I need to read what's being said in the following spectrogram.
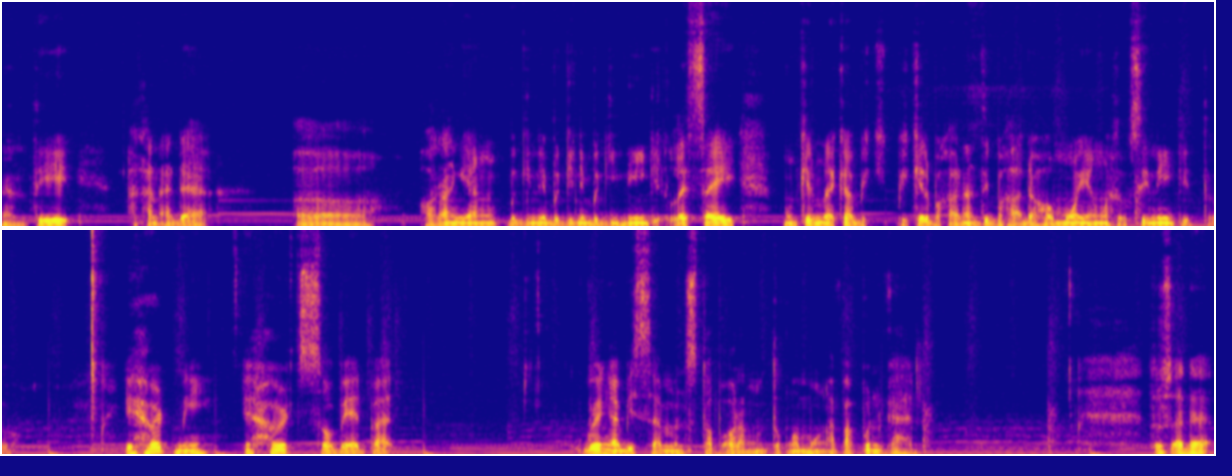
Nanti akan ada uh, orang yang begini begini begini gitu. let's say mungkin mereka pikir bakal nanti bakal ada homo yang masuk sini gitu. It hurt me. It hurts so bad but gue nggak bisa menstop orang untuk ngomong apa pun kan. Terus ada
